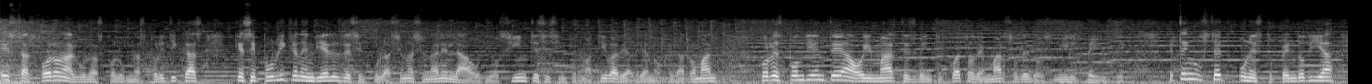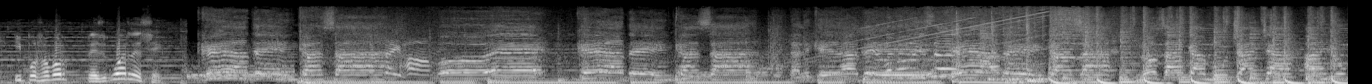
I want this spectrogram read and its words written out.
Estas fueron algunas columnas políticas que se publican en diarios de circulación nacional en la audiosíntesis informativa de Adrián Ojeda Román, correspondiente a hoy martes 24 de marzo de 2020. Que tenga usted un estupendo día y por favor resguárdese. Casa. Oh, eh, quédate en casa. Dale, quédate. Quédate en casa. No saca muchacha. Hay un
